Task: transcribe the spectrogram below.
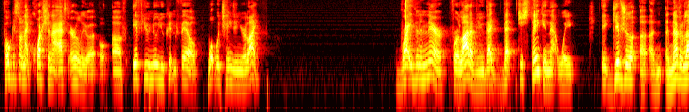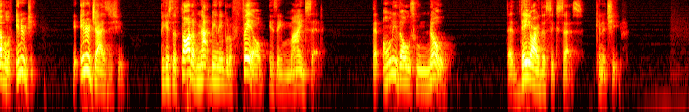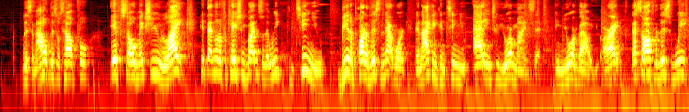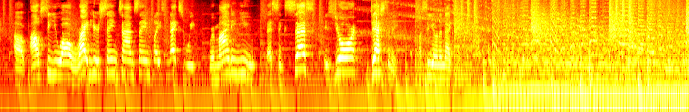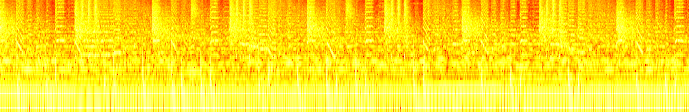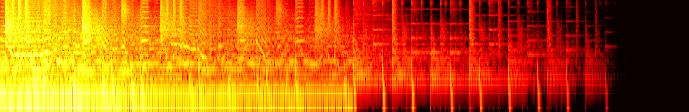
Focus on that question I asked earlier uh, of if you knew you couldn't fail, what would change in your life? Right then and there, for a lot of you, that that just thinking that way, it gives you a, a, another level of energy. It energizes you because the thought of not being able to fail is a mindset that only those who know that they are the success can achieve. Listen, I hope this was helpful. If so, make sure you like, hit that notification button so that we can continue being a part of this network and I can continue adding to your mindset and your value. All right, that's all for this week. Uh, I'll see you all right here, same time, same place next week, reminding you that success is your destiny. I'll see you on the next one.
